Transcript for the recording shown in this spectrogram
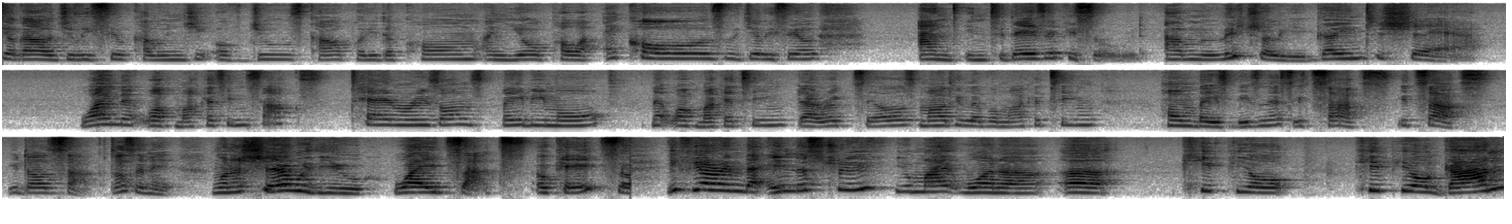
your girl Julie Seal Kalunji of JulesCalPoly.com and your Power Echoes with Julie Seal. And in today's episode, I'm literally going to share why network marketing sucks, 10 reasons, maybe more. Network marketing, direct sales, multi-level marketing, home-based business, it sucks. It sucks. It does suck, doesn't it? I want to share with you why it sucks, okay? So if you're in the industry, you might want to uh, keep your your gun.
